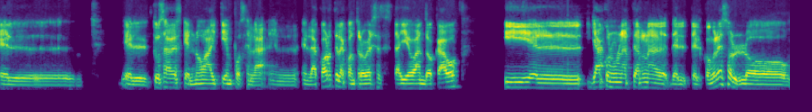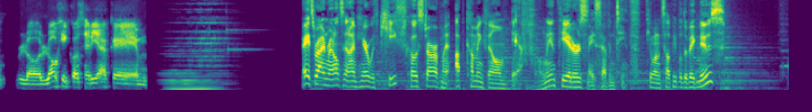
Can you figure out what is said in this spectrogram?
tú sabes que no hay tiempos en, la Corte, la controversia se está llevando a cabo y el, ya con una terna del, del Congreso, lo, lo lógico sería que Hey, it's Ryan Reynolds, and I'm here with Keith, co star of my upcoming film, If, only in theaters, May 17th. Do you want to tell people the big news?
